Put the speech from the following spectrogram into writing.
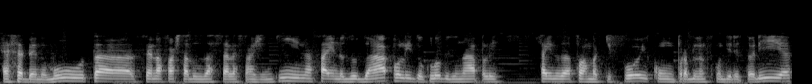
recebendo multa, sendo afastado da seleção argentina, saindo do Napoli, do clube do Napoli saindo da forma que foi, com problemas com diretoria,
